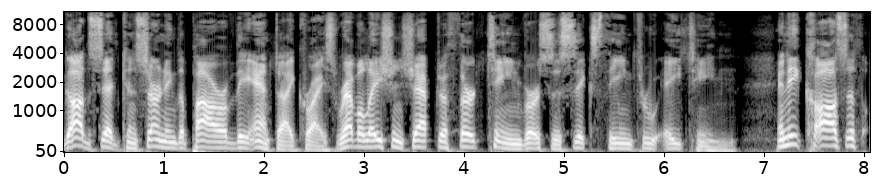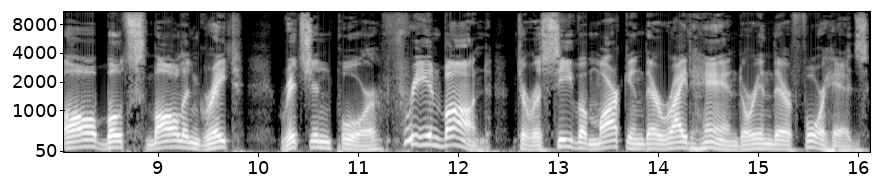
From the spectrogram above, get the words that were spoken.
God said concerning the power of the Antichrist, Revelation chapter 13, verses 16 through 18. And he causeth all, both small and great, rich and poor, free and bond, to receive a mark in their right hand or in their foreheads,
